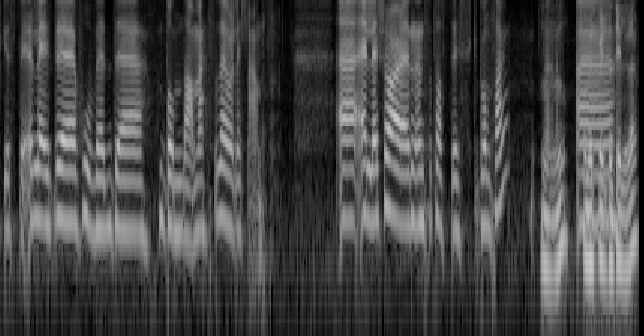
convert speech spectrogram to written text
skuespiller, eller hoved-Bond-dame, så det er jo litt lent. Eh, ellers så har den en fantastisk Bond-sang. Mhm, Som vi spilte Eh, tidligere.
